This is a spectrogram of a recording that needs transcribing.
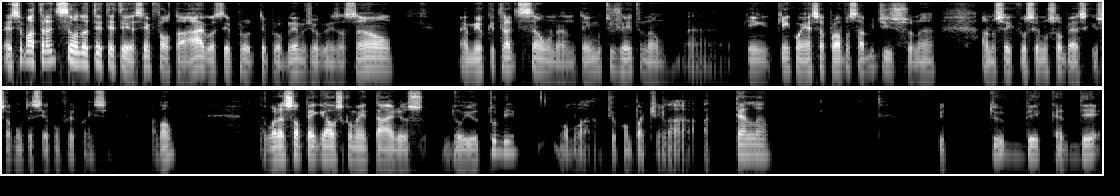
é, essa é uma tradição da TTT, sempre falta água, sempre ter problemas de organização, é meio que tradição, né? Não tem muito jeito, não. É, quem, quem conhece a prova sabe disso, né? A não ser que você não soubesse que isso acontecia com frequência, tá bom? Agora é só pegar os comentários do YouTube. Vamos lá, deixa eu compartilhar a tela. YouTube, cadê?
